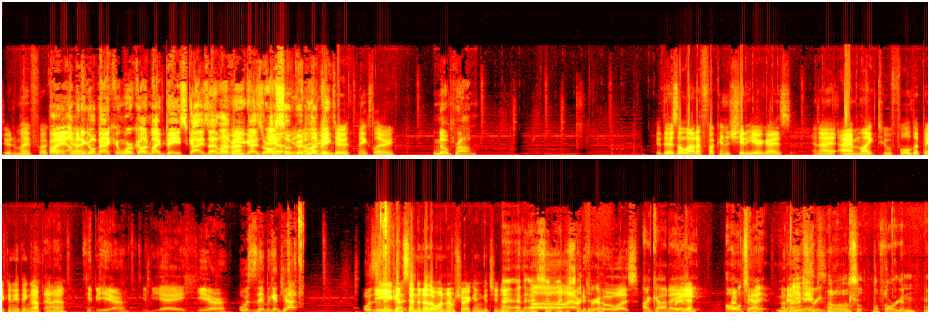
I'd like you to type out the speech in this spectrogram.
Dude, my fucking All right, I'm gonna go back and work on my base, guys. I love Alright, you. You guys are all Hey, so good I love you too. Thanks, Larry. No problem. Dude, there's a lot of fucking shit here, guys. And I I'm like too full to pick anything up, you know? TP here, TPA here. What was his name again, chat? What was his You, name, you can guys? send another one, I'm sure I can get you now. I, I, I, said, Uh, I just I already sent forgot it. who it was. I got a Yeah? ultimate I'm better mastery names. Oh, it was LaForgan. Yeah.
